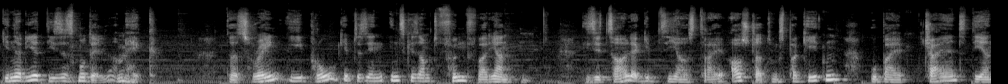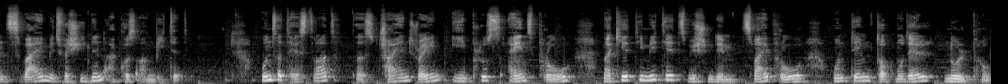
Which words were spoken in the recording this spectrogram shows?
generiert dieses Modell am Heck. Das Rain E Pro gibt es in insgesamt fünf Varianten. Diese Zahl ergibt sich aus drei Ausstattungspaketen, wobei Giant deren zwei mit verschiedenen Akkus anbietet. Unser Testrad, das Giant Rain E Plus 1 Pro, markiert die Mitte zwischen dem 2 Pro und dem Topmodell 0 Pro.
